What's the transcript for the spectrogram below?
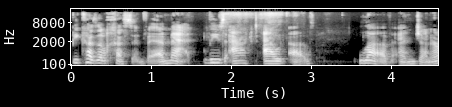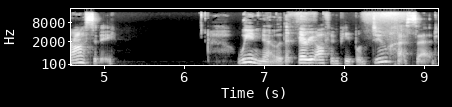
because of chesed ve'emet. Please act out of love and generosity. We know that very often people do chesed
